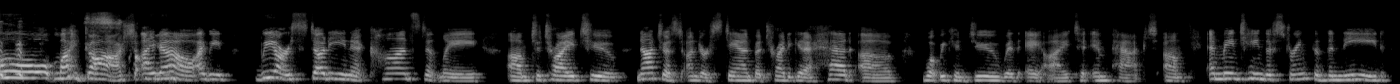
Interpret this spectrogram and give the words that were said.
oh my gosh, I know. I mean, we are studying it constantly um, to try to not just understand, but try to get ahead of what we can do with AI to impact um, and maintain the strength of the need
